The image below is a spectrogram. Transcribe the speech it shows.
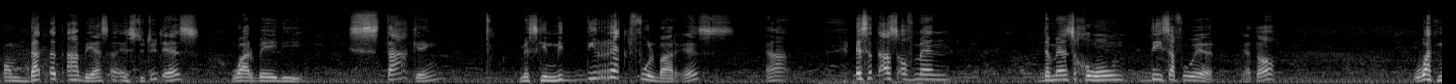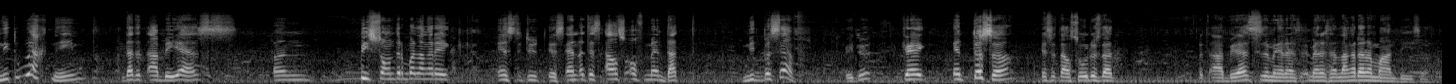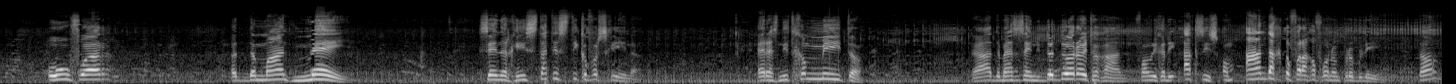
Omdat het ABS een instituut is waarbij die staking misschien niet direct voelbaar is, ja, is het alsof men de mensen gewoon desavoueert. Ja toch? Wat niet wegneemt dat het ABS een bijzonder belangrijk instituut is. En het is alsof men dat niet beseft. Weet u? Kijk, intussen is het al zo dus dat het ABS, men is, al langer dan een maand bezig. Over de maand mei zijn er geen statistieken verschenen. Er is niet gemeten ja, de mensen zijn niet de deur uitgegaan vanwege die acties om aandacht te vragen voor een probleem. Toch?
